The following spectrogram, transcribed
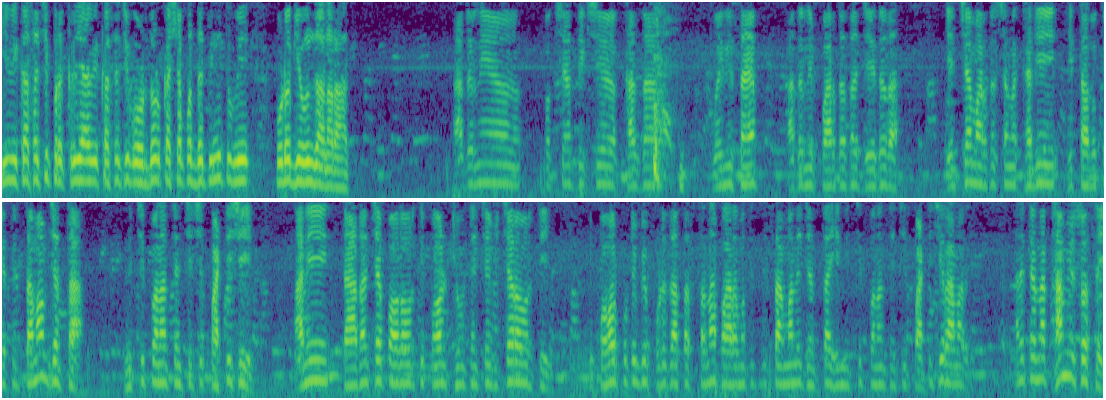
ही विकासाची प्रक्रिया विकासाची गोडदोड कशा पद्धतीने तुम्ही पुढे घेऊन जाणार आहात? आदरणीय पक्षाध्यक्ष खासदार वहिनी साहेब आदरणीय पारदादा जयदादा यांच्या मार्गदर्शनाखाली ही तालुक्यातील तमाम जनता निश्चितपणात त्यांच्याशी पाठीशी आणि दादांच्या पावलावरती पाऊल ठेवून त्यांच्या विचारावरती पवार कुटुंबीय पुढे जात असताना बारामतीतली सामान्य जनता ही निश्चितपणाने त्यांची पाठीशी राहणार आहे. आणि त्यांना ठाम विश्वास आहे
